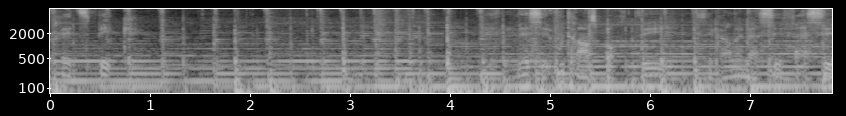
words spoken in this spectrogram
très typique. Laissez-vous transporter, c'est quand même assez facile.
